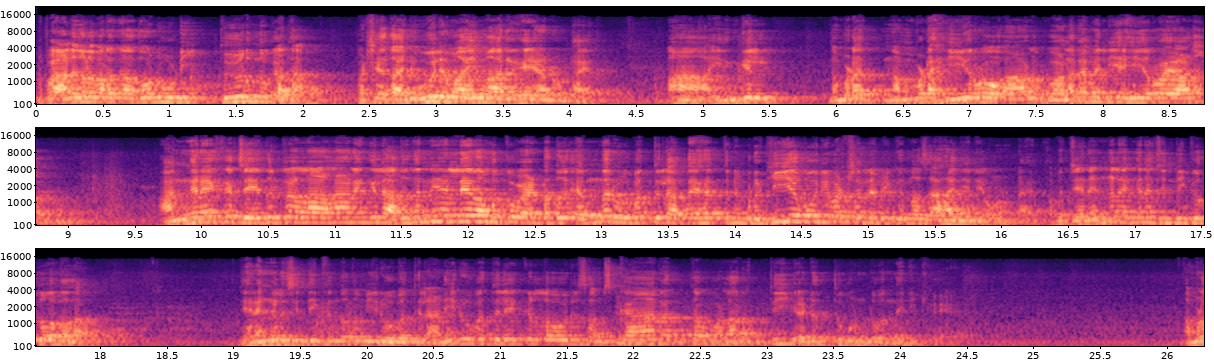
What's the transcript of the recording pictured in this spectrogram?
അപ്പോൾ ആളുകൾ പറഞ്ഞു അതോടുകൂടി തീർന്നു കഥ. പക്ഷെ അത് അനുകൂലമായി മാറുകയാണ് ഉണ്ടായത്. ആ എങ്കിൽ നമ്മുടെ നമ്മുടെ ഹീറോ ആൾ വളരെ വലിയ ഹീറോയാണ്. അങ്ങനെയൊക്കെ ചെയ്തിട്ടുള്ള ആളാണെങ്കിൽ അത് തന്നെയല്ലേ നമുക്ക് വേണ്ടത് എന്ന രൂപത്തിൽ അദ്ദേഹത്തിന് മൃഗീയ ഭൂരിപക്ഷം ലഭിക്കുന്ന സാഹചര്യമാണ് ഉണ്ടായത്. അപ്പൊ ജനങ്ങൾ എങ്ങനെ ചിന്തിക്കുന്നു എന്നതാണ് ജനങ്ങൾ ചിന്തിക്കുന്നതും ഈ രൂപത്തിലാണ്. ഈ രൂപത്തിലേക്കുള്ള ഒരു സംസ്കാരത്തെ വളർത്തി എടുത്തു കൊണ്ടുവന്നിരിക്കുകയാണ്. നമ്മൾ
